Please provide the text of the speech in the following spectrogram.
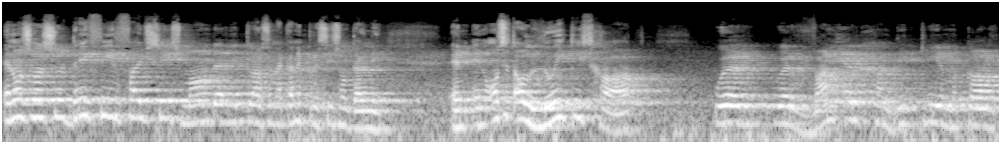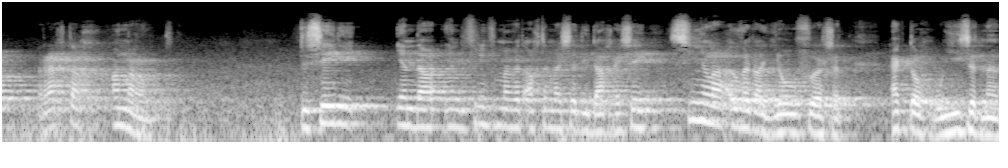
En ons was so 3, 4, 5, 6 maande in die klas en ek kan nie presies onthou nie. En en ons het al loetjies gehad oor oor wanneer gaan die twee mekaar regtig aanrand. Toe sê die eendag een vriend van my wat agter my sit die dag, hy sê sien julle ou wat daar heel voor sit. Ek dog, hoe is dit nou?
